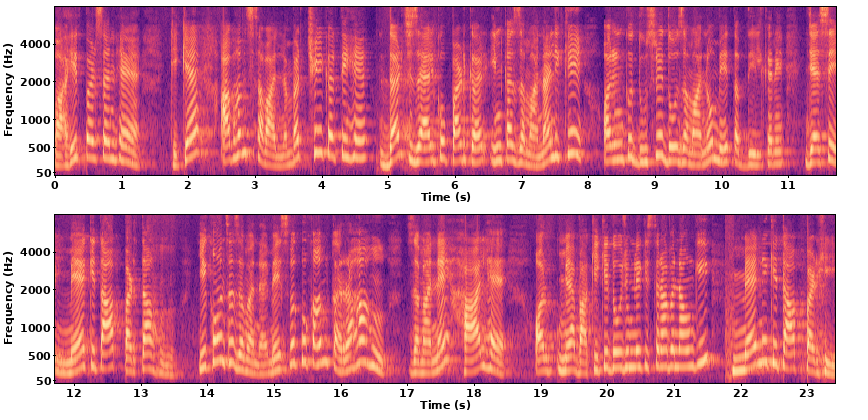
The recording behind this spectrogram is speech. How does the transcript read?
वाहिद पर्सन है। ठीक है? अब हम सवाल नंबर छः करते हैं। दर्ज झैल को पढ़कर इनका ज़माना लिखें और इनको दूसरे दो ज़मानों में तब्दील करें। जैसे मैं किताब पढ़ता हूँ। ये कौन सा ज़माना है? मैं इस वक्त वो काम कर रहा हूँ। ज़माना हाल है। और मैं बाकी के दो जुमले किस तरह बनाऊँगी? मैंने किताब पढ़ी।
